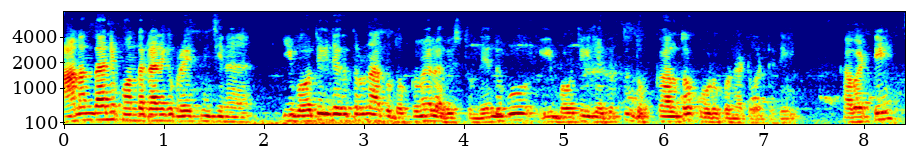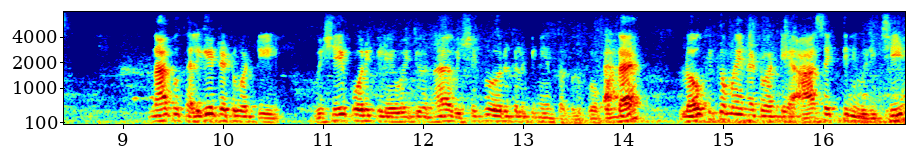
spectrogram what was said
ఆనందాన్ని పొందడానికి ప్రయత్నించిన ఈ భౌతిక జగత్తులో నాకు దుఃఖమే లభిస్తుంది. ఎందుకు? ఈ భౌతిక జగత్తు దుఃఖాలతో కూడుకున్నటువంటిది. కాబట్టి నాకు కలిగేటటువంటి విషయ కోరికలు ఏవైతే ఉన్నాయో విషయ కోరికలకి నేను తగులుకోకుండా లౌకికమైనటువంటి ఆసక్తిని విడిచి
